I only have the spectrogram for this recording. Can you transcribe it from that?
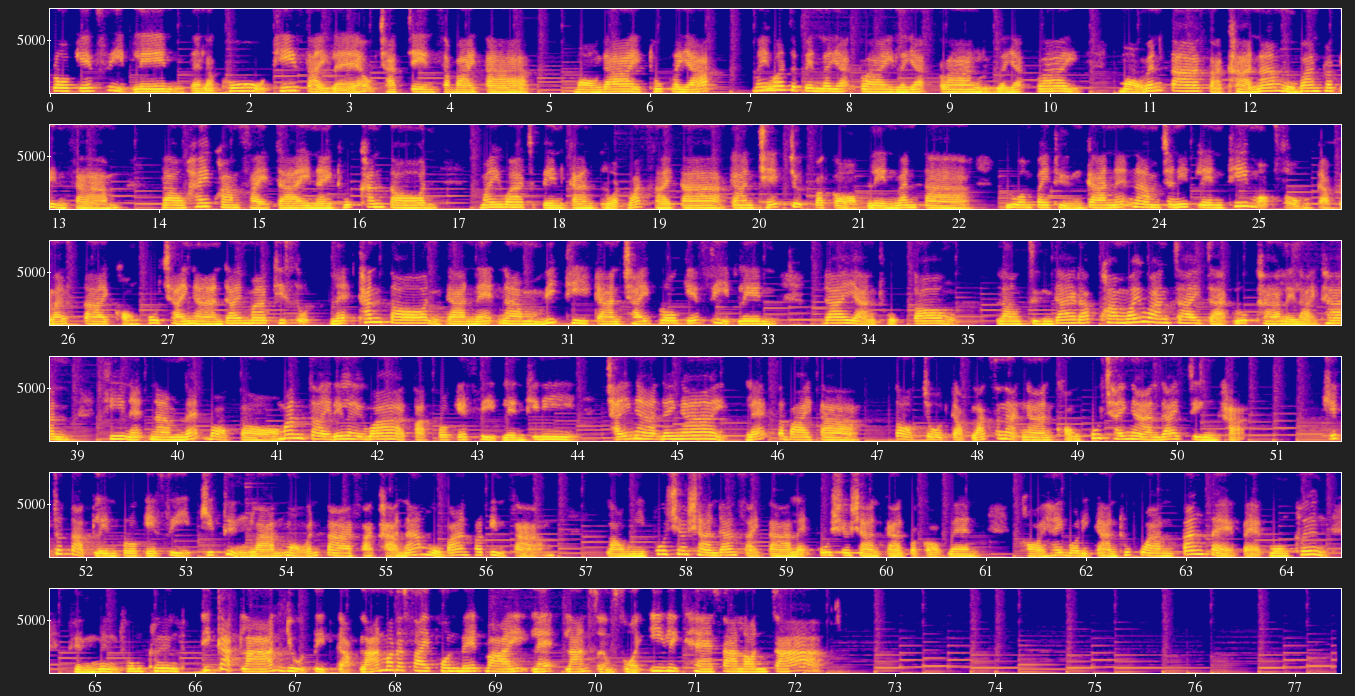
โปรเกรสซีฟเลนแต่ละคู่ที่ใส่แล้วชัดเจนสบายตา มองได้ทุกระยะ ไม่ว่าจะเป็นระยะไกล ระยะกลางหรือระยะใกล้ หมอแว่นตาสาขาหน้าหมู่บ้านพระปิ่นสามเราให้ความใส่ใจในทุกขั้นตอน ไม่ว่าจะเป็นการตรวจวัดสายตา การเช็คจุดประกอบเลนส์แว่นตา รวมไปถึงการแนะนำชนิดเลนส์ที่เหมาะสมกับไลฟ์สไตล์ของผู้ใช้งานได้มากที่สุด และขั้นตอนการแนะนำวิธีการใช้โปรเกรสซีฟเลนส์ได้อย่างถูกต้อง เราจึงได้รับความไว้วางใจจากลูกค้าหลาย ๆ ท่าน ที่แนะนำและบอกต่อ มั่นใจได้เลยว่าตัดโปรเกรสซีฟเลนที่นี่ ใช้งานได้ง่าย และสบายตา ตอบโจทย์กับลักษณะงานของผู้ใช้งานได้จริงค่ะ คิดจะตัดเลนโปรเกรสซีฟคิดถึงร้านหมอแว่นตาสาขาหน้าหมู่บ้านพระปิ่นสามเรามีผู้เชี่ยวชาญด้านสายตาและผู้เชี่ยวชาญการประกอบแว่น คอยให้บริการทุกวันตั้งแต่ 8 โมงครึ่งถึง 1 ทุ่มครึ่งพิกัดร้านอยู่ติดกับร้านมอเตอร์ไซค์พลเบสไบค์และร้านเสริมสวยอีลิคแฮร์ซาลอนจ้า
